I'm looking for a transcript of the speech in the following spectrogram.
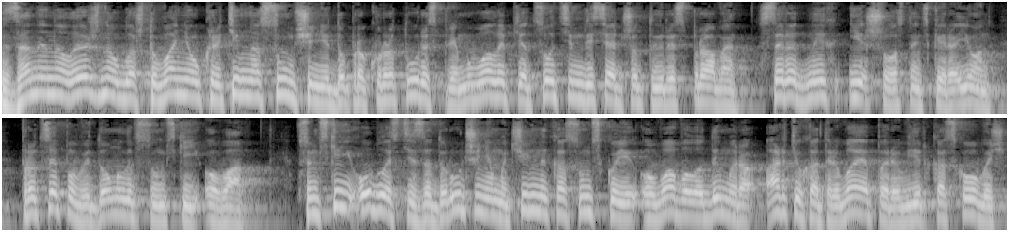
За неналежне облаштування укриттів на Сумщині до прокуратури спрямували 574 справи. Серед них і Шостинський район. Про це повідомили в Сумській ОВА. В Сумській області за дорученням очільника Сумської ОВА Володимира Артюха триває перевірка сховищ.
